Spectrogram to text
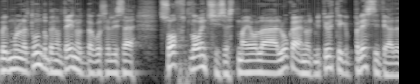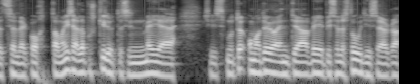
või mulle tundub, et nad teinud nagu sellise soft launch'i, sest ma ei ole lugenud mitte ühtegi pressiteadet selle kohta, ma ise lõpuks kirjutasin meie siis mu töö, oma tööandja veebi sellest uudise, aga.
